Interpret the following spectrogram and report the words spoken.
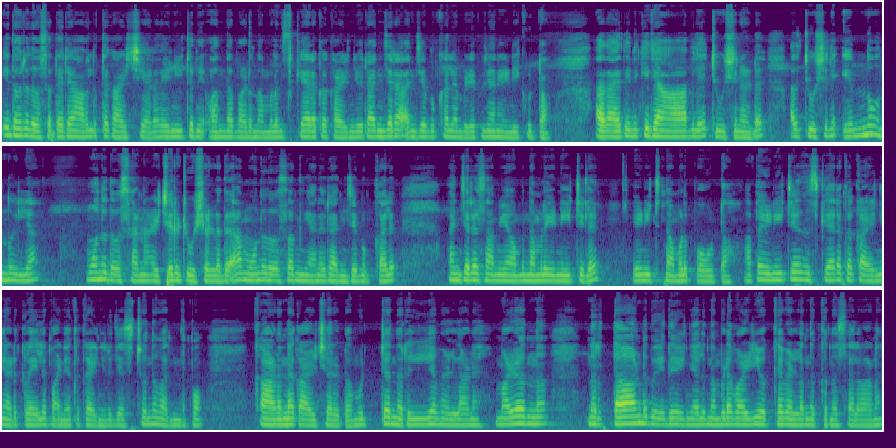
ഇതൊരു ദിവസത്തെ രാവിലത്തെ കാഴ്ചയാണ്. എണീറ്റ് വന്ന പാട് നമ്മൾ നിസ്കാരമൊക്കെ കഴിഞ്ഞ് ഒരു അഞ്ചര അഞ്ചേ മുക്കാലാകുമ്പോഴേക്കും ഞാൻ എണീക്കും അതായത് എനിക്ക് രാവിലെ ട്യൂഷനുണ്ട്. അത് ട്യൂഷൻ എന്നും ഒന്നുമില്ല. മൂന്ന് ദിവസമാണ് ആഴ്ചയിൽ ട്യൂഷൻ ഉള്ളത്. ആ മൂന്ന് ദിവസം ഞാനൊരു അഞ്ചേ മുക്കാൽ അഞ്ചര സമയമാകുമ്പോൾ നമ്മൾ എണീറ്റിൽ എണീറ്റ് നമ്മൾ പോകും അപ്പോൾ എണീറ്റ് നിസ്കാരമൊക്കെ കഴിഞ്ഞ് അടുക്കളയിൽ പണിയൊക്കെ കഴിഞ്ഞിട്ട് ജസ്റ്റ് ഒന്ന് വന്നപ്പോൾ കാണുന്ന കാഴ്ച കേട്ടോ. മുറ്റം നിറയെ വെള്ളമാണ്. മഴ ഒന്ന് നിർത്താണ്ട് പെയ്ത് കഴിഞ്ഞാൽ നമ്മുടെ വഴിയൊക്കെ വെള്ളം നിൽക്കുന്ന സ്ഥലമാണ്.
